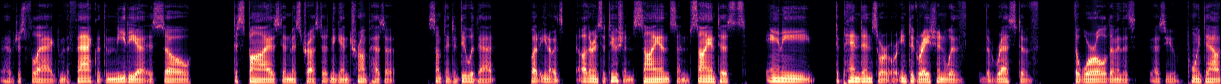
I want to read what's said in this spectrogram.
have just flagged. I mean, the fact that the media is so despised and mistrusted, and again, Trump has a something to do with that. But you know, it's other institutions, science and scientists, any dependence or, or integration with the rest of the world. I mean, this, as you point out,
